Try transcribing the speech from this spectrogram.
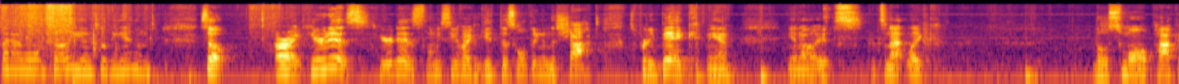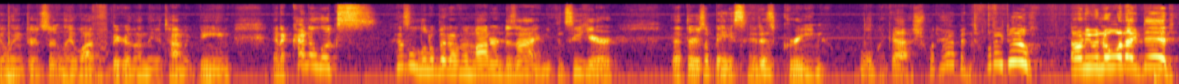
but I won't tell you until the end. So, all right, here it is. Here it is. Let me see if I can get this whole thing in the shot. It's pretty big, man. You know, it's it's not like those small pocket lanterns, certainly a lot bigger than the atomic beam, and it kind of looks has a little bit of a modern design. You can see here that there's a base. It is green. Oh my gosh, what happened? What'd I do? I don't even know what I did.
